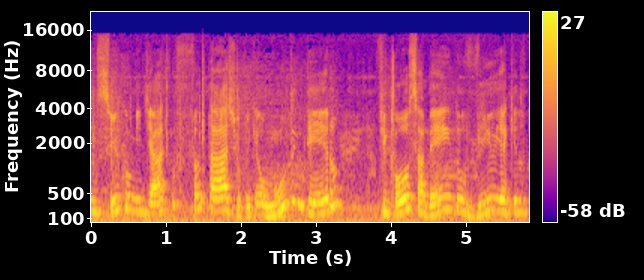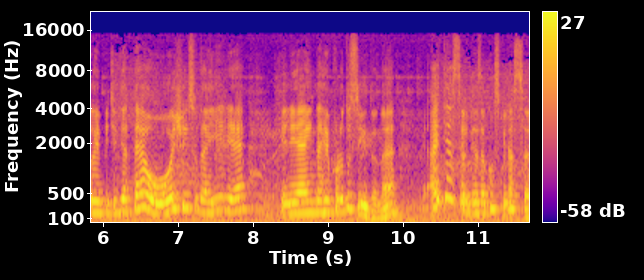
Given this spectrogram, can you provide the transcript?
um circo midiático fantástico, porque o mundo inteiro ficou sabendo, viu e aquilo ficou repetido e até hoje isso daí ele é ele é ainda reproduzido, né? Aí tem as teorias da conspiração,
